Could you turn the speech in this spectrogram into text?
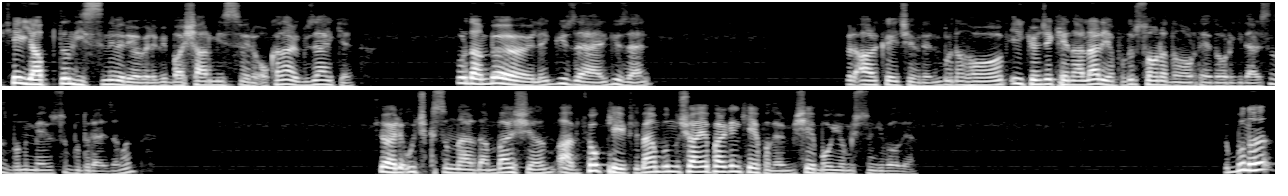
Bir şey yaptığın hissini veriyor böyle bir başarma hissi veriyor. O kadar güzel ki. Buradan böyle güzel güzel böyle arkaya çevirelim. Buradan hop ilk önce kenarlar yapılır sonradan ortaya doğru gidersiniz. Bunun mevzusu budur her zaman. Şöyle uç kısımlardan başlayalım. Abi çok keyifli. Ben bunu şu an yaparken keyif alıyorum. Bir şey boyuyormuşsun gibi oluyor. Bunu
